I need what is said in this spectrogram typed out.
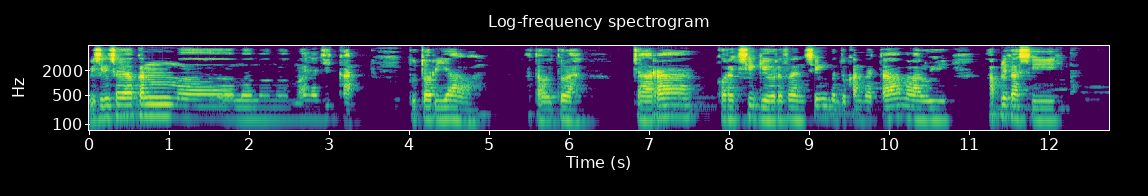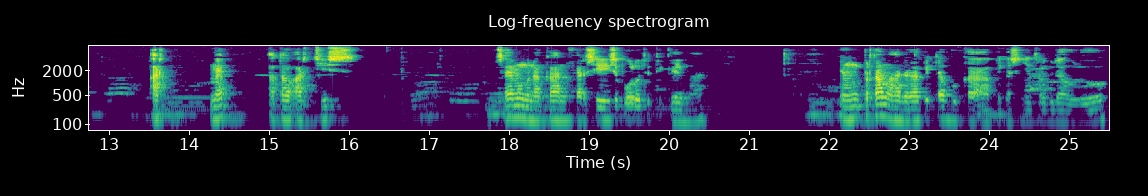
Di sini saya akan menyajikan tutorial atau itulah cara koreksi georeferencing bentukan peta melalui aplikasi ArcMap atau ArcGIS saya menggunakan versi 10.5 yang pertama adalah kita buka aplikasinya terlebih dahulu.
